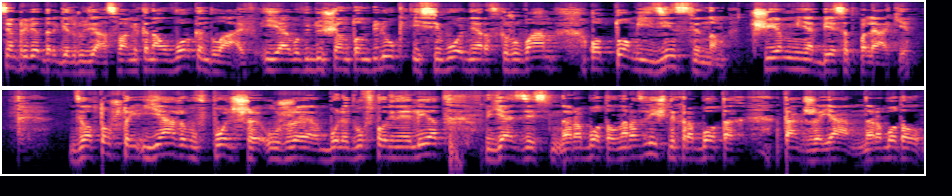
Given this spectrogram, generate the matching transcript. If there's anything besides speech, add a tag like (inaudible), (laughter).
Всем привет, дорогие друзья! С вами канал Work and Life и я его ведущий Антон Белюк. И сегодня я расскажу вам о том единственном, чем меня бесят поляки. Дело в том, что я живу в Польше уже более двух с половиной лет. Я здесь работал на различных работах. Также я работал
